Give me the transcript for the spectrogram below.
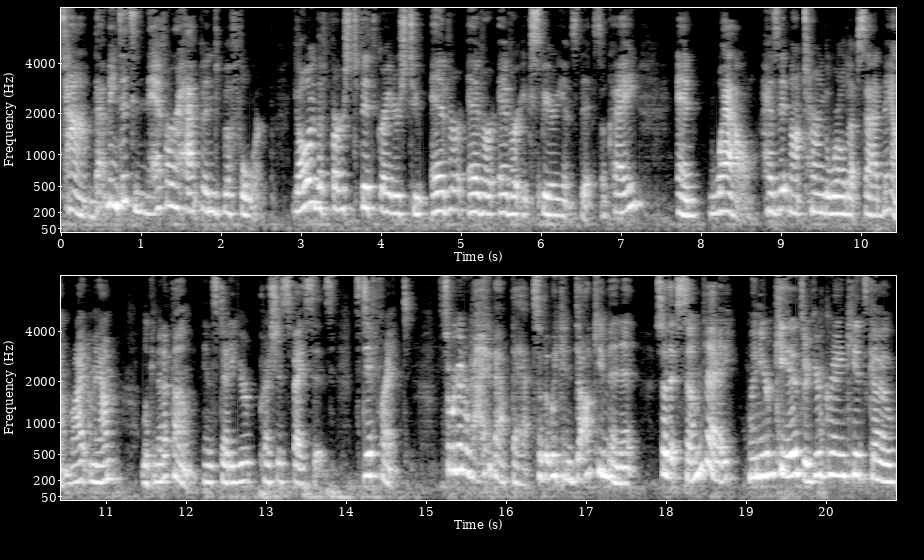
time. That means it's never happened before. Y'all are the first fifth graders to ever, ever, ever experience this, okay? And wow, has it not turned the world upside down, right? I mean, I'm looking at a phone instead of your precious faces. It's different. So we're going to write about that so that we can document it so that someday when your kids or your grandkids go,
